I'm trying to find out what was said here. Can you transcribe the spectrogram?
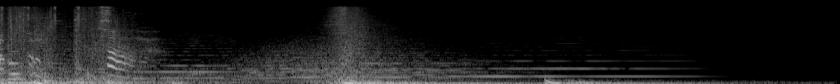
Double.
